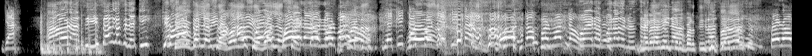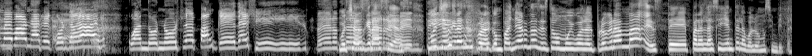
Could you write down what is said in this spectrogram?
Ya. Ahora sí, sálgase de aquí. ¿Quién Sí, sabe esta váyase, váyase, ver, váyase. Fuera Fuera. cabina. Viejitas por viejitas. Voto por voto. Fuera, fuera de nuestra Gracias cabina. por participar. Gracias, gracias. Pero me van a recordar cuando no sepan qué decir. Pero te Muchas gracias. Muchas gracias por acompañarnos. Estuvo muy bueno el programa. Este, para la siguiente la volvemos a invitar.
